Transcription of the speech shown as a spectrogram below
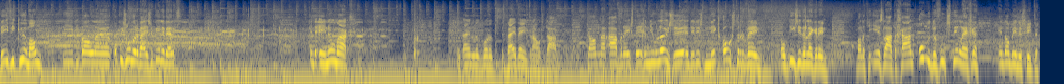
Davy Kuurman die die bal eh, op bijzondere wijze binnenwerkt. En de 1-0 maakt. Uiteindelijk wordt het 5-1 trouwens daar. Dan naar Averees tegen Nieuw-Leuzen. En dit is Nick Oosterveen. Ook die zit er lekker in. Balletje eerst laten gaan, onder de voet stilleggen en dan binnenschieten.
